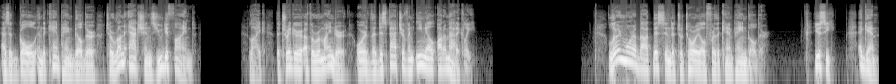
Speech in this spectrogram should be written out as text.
as a goal in the campaign builder to run actions you defined, like the trigger of a reminder or the dispatch of an email automatically. Learn more about this in the tutorial for the campaign builder. You see, again,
